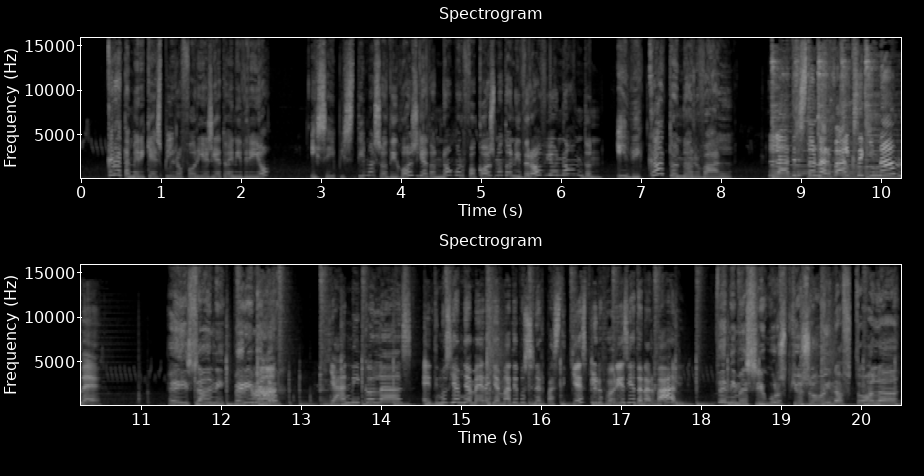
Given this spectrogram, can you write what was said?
Κράτα μερικές πληροφορίες για το ενιδρίο. Είσαι επιστήμας οδηγός για τον όμορφο κόσμο των υδρόβιων όντων. Ειδικά τον Ναρβάλ. Λάτρης στο ναρβάλ, ξεκινάμε! Hey, Σάνι, περίμενε! Γεια, Νίκολας! Έτοιμος για μια μέρα γεμάτη από συναρπαστικές πληροφορίες για τον ναρβάλ. Δεν είμαι σίγουρος ποιο ζώο είναι αυτό, αλλά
